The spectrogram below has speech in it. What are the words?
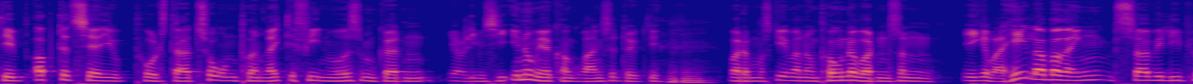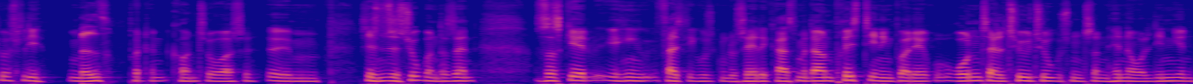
det opdaterer jo Polestar 2'en på en rigtig fin måde, som gør den, jeg vil lige vil sige, endnu mere konkurrencedygtig. Mm. Hvor der måske var nogle punkter, hvor den sådan ikke var helt op at ringe, så er vi lige pludselig med på den konto også. Øhm, så jeg synes, det er super interessant. Og så sker, jeg kan faktisk ikke huske, om du sagde det, Carsten, men der er en prisstigning på det rundetal 20.000 sådan hen over linjen.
